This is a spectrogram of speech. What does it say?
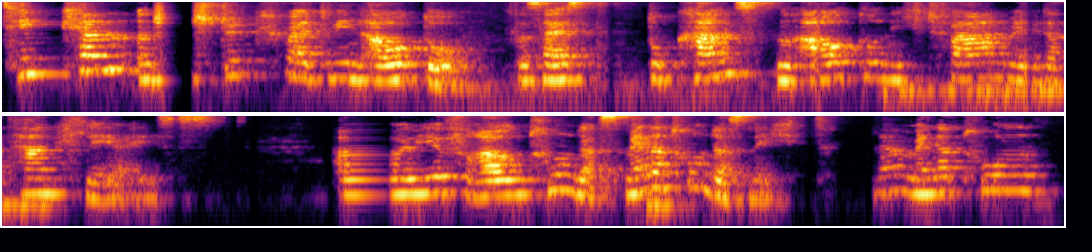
ticken ein Stück weit wie ein Auto. Das heißt, du kannst ein Auto nicht fahren, wenn der Tank leer ist. Aber wir Frauen tun das. Männer tun das nicht. Ja, Männer tun,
